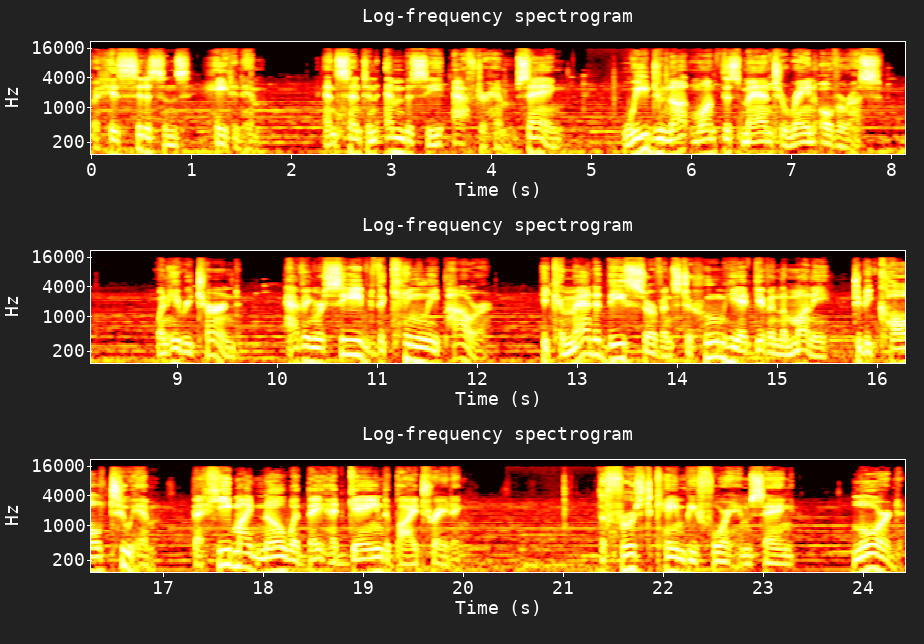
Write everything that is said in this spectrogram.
But his citizens hated him and sent an embassy after him, saying, We do not want this man to reign over us. When he returned, having received the kingly power, he commanded these servants to whom he had given the money to be called to him, that he might know what they had gained by trading. The first came before him, saying, Lord,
